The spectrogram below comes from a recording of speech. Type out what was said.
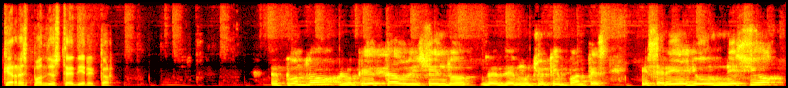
¿Qué responde usted, director? Respondo lo que he estado diciendo desde mucho tiempo antes, que sería yo un necio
